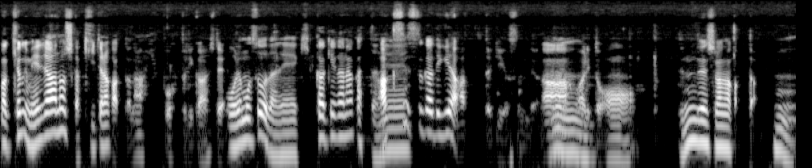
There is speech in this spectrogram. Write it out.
まあ基本的にメジャーのしか聞いてなかったな、ヒップホップに関して。俺もそうだね、きっかけがなかったね。アクセスができなかった気がするんだよな、うん割と、うん。全然知らなかった。うん。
